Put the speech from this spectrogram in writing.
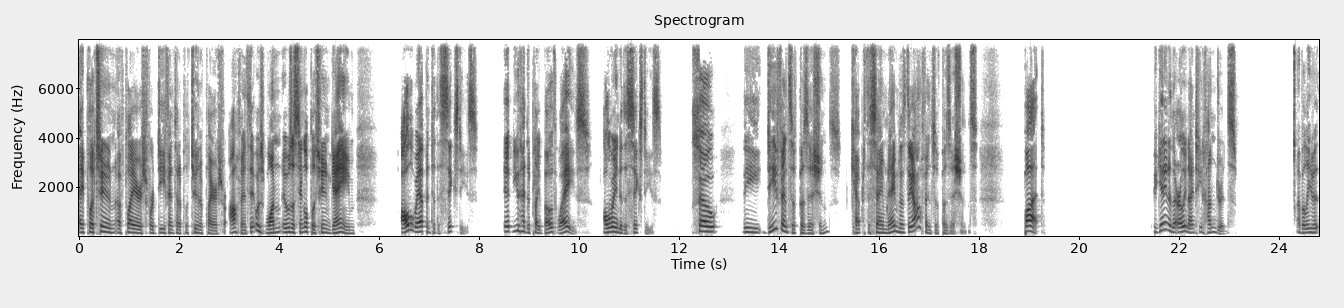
a platoon of players for defense and a platoon of players for offense. It was one it was a single platoon game all the way up into the 60s. It you had to play both ways all the way into the 60s. So the defensive positions kept the same names as the offensive positions. But beginning in the early 1900s, I believe it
